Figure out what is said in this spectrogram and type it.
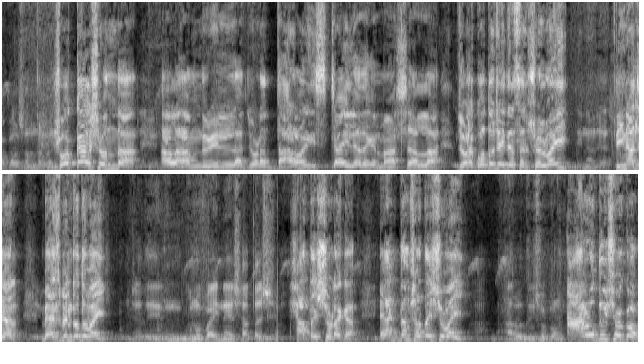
সকাল সন্ধ্যা সকাল সন্ধ্যা। আলহামদুলিল্লাহ জোড়া দাঁড়ানোর স্টাইলটা দেখেন মাশাআল্লাহ। জোড়া কত চাইতেছেন সোহেল ভাই? তিন হাজার। ব্যাটসম্যান কত ভাই? যদি কোনো ভাই নেয় সাতাশশো সাতাইশশো টাকা। একদম সাতাইশশো ভাই। আরও দুইশো কম। আরও দুইশো কম।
